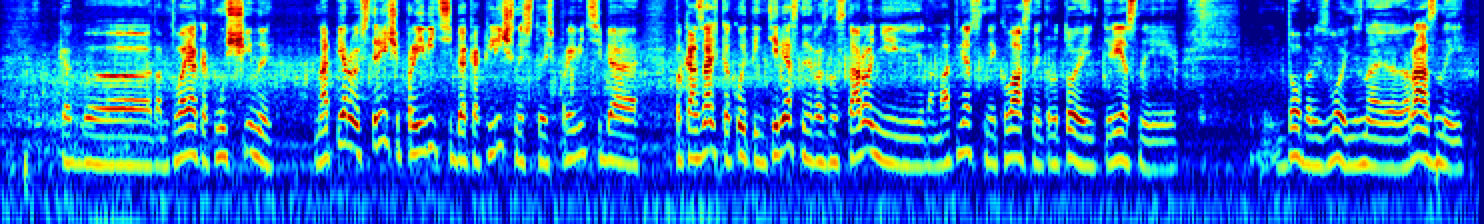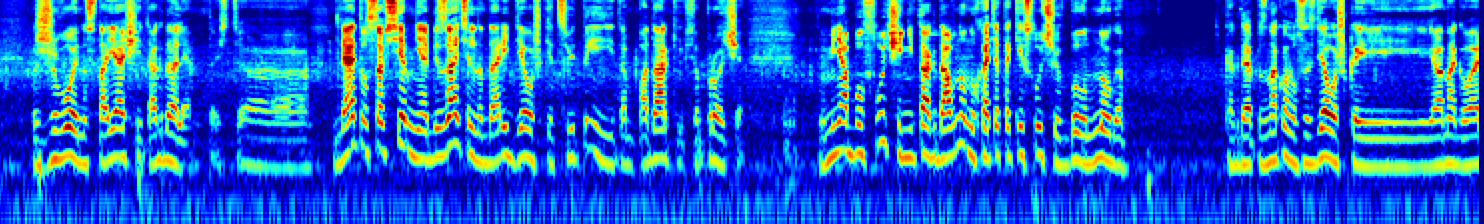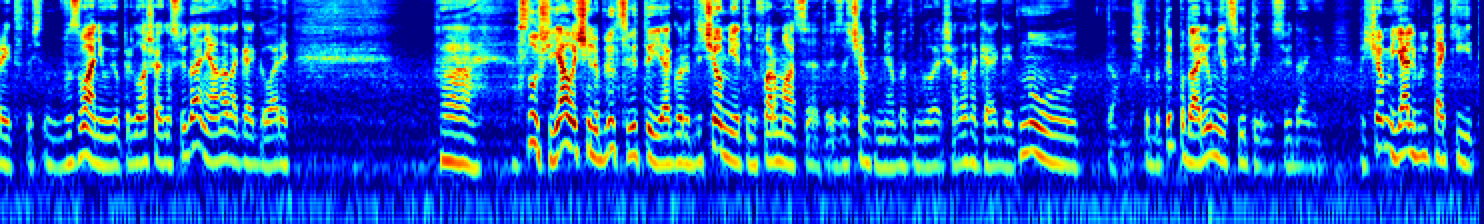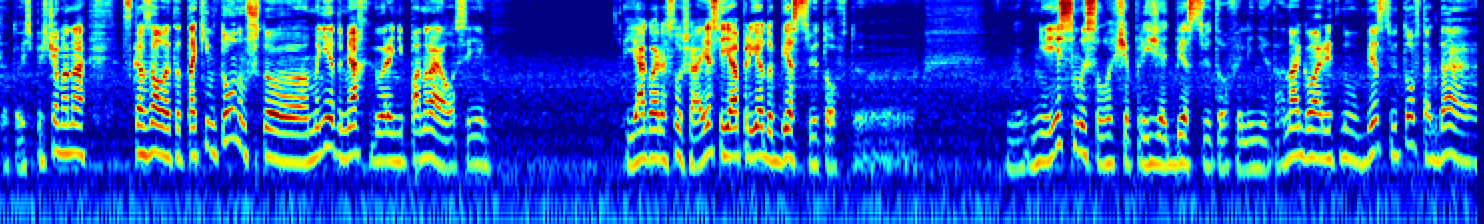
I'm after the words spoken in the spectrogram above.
как бы, там, твоя как мужчины, на первой встрече проявить себя как личность, то есть проявить себя, показать какой-то интересный, разносторонний, там, ответственный, классный, крутой, интересный, добрый, злой, не знаю, разный живой, настоящий и так далее. То есть э, для этого совсем не обязательно дарить девушке цветы и там подарки и все прочее. У меня был случай не так давно, ну хотя таких случаев было много, когда я познакомился с девушкой, и она говорит, то есть вызваниваю ее, приглашаю на свидание, она такая говорит, «А, слушай, я очень люблю цветы. Я говорю, для чего мне эта информация? То есть зачем ты мне об этом говоришь? Она такая говорит, ну, там, чтобы ты подарил мне цветы на свидание. Причем я люблю такие-то. То есть, причем она сказала это таким тоном, что мне это, мягко говоря, не понравилось. И я говорю, слушай, а если я приеду без цветов, то э, мне есть смысл вообще приезжать без цветов или нет? Она говорит, ну, без цветов тогда,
